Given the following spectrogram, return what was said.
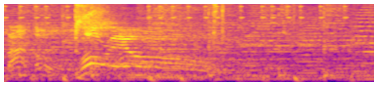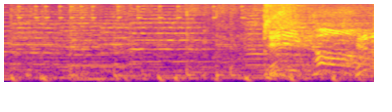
Battle. Wario! Diddy Kong!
